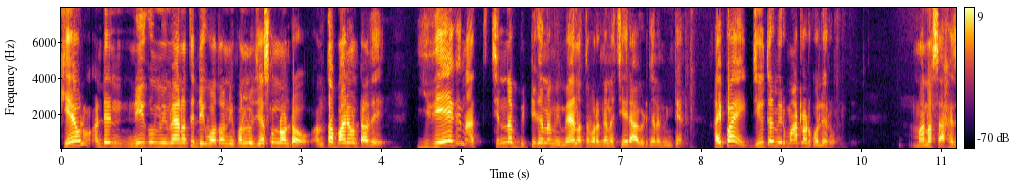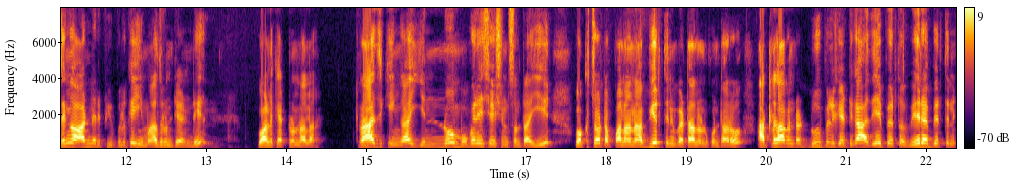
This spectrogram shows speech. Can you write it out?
కేవలం అంటే నీకు మీ మేనత్త ఇంటికి పోతావు నీ పనులు చేసుకుంటూ ఉంటావు. అంతా బాగానే ఉంటుంది. ఇదే నా చిన్న బిట్టుగా మీ మేనత్త వర్గాన చేరి ఆవిడగానే వింటే అయిపోయి జీవితం మీరు మాట్లాడుకోలేరు. మన సహజంగా ఆర్డినరీ పీపుల్కే ఈ మాదిరి ఉంటాయండి. వాళ్ళకి ఎట్లుండాలా? రాజకీయంగా ఎన్నో మొబైలైజేషన్స్ ఉంటాయి. ఒకచోట పలానా అభ్యర్థిని పెట్టాలనుకుంటారు. అట్లా కాకుండా డూప్లికేట్గా అదే పేరుతో వేరే అభ్యర్థిని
